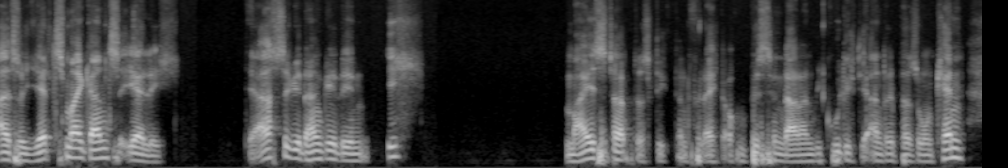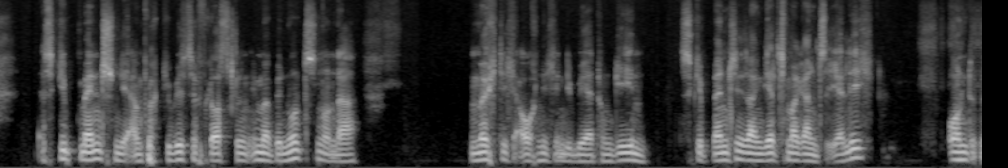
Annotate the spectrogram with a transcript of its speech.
also jetzt mal ganz ehrlich, der erste Gedanke, den ich meist habe, das liegt dann vielleicht auch ein bisschen daran, wie gut ich die andere Person kenne. Es gibt Menschen, die einfach gewisse Floskeln immer benutzen und da möchte ich auch nicht in die Wertung gehen. Es gibt Menschen, die sagen, jetzt mal ganz ehrlich, und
